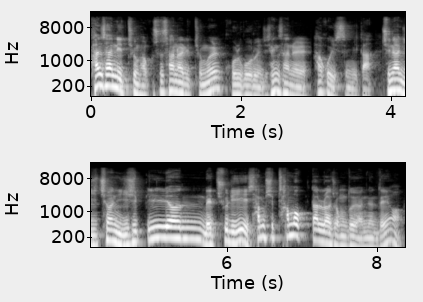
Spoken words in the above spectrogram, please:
탄산 리튬하고 수산화 리튬을 골고루 이제 생산을 하고 있습니다. 지난 2021년 매출이 33억 달러 정도였는데요.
